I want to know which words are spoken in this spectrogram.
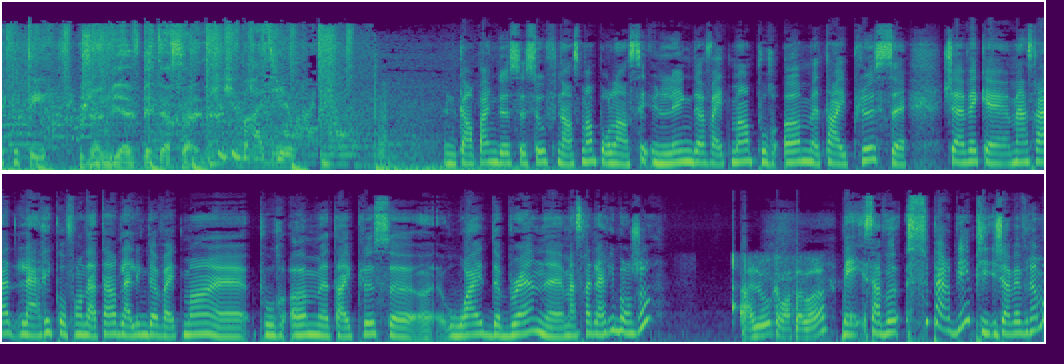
écoutez Geneviève Peterson. Cube Radio. Une campagne de socio-financement pour lancer une ligne de vêtements pour hommes taille plus. Je suis avec euh, Masrad Larry, cofondateur de la ligne de vêtements euh, pour hommes taille plus euh, White the Brand. Masrad Larry, bonjour. Allô, comment ça va? Ben ça va super bien. Puis j'avais vraiment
